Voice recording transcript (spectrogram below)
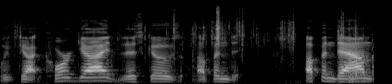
we've got cord guide. This goes up and up and down.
